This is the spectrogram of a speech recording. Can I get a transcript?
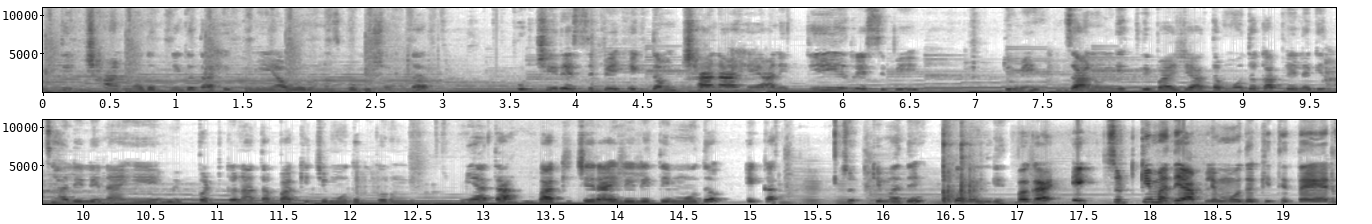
किती छान मोदक निघत आहे तुम्ही यावरूनच बघू शकता पुढची रेसिपी एकदम छान आहे आणि ती रेसिपी तुम्ही जाणून घेतली पाहिजे. आता मोदक आपले लगेच झालेले नाही मी पटकन आता बाकीचे मोदक करून घे मी आता बाकीचे राहिलेले ते मोदक एका चुटकीमध्ये करून घेत. बघा एक चुटकीमध्ये आपले मोदक इथे तयार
